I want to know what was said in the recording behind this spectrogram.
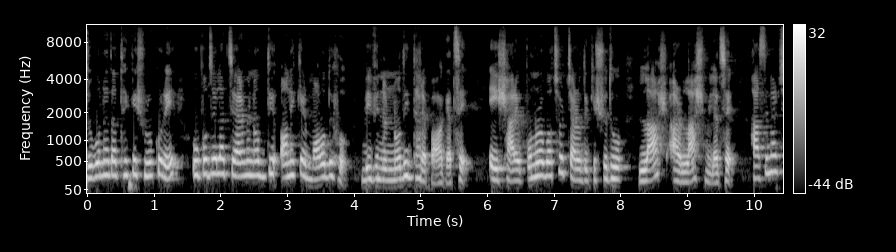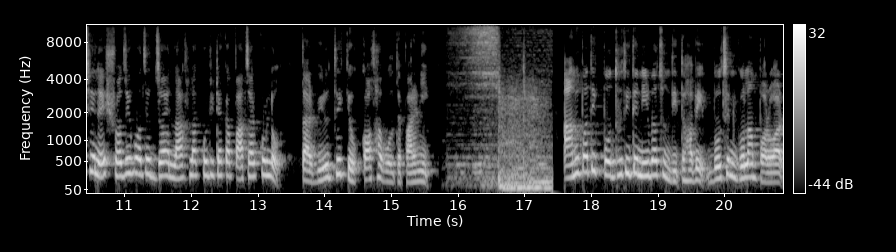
যুবনেতা থেকে শুরু করে উপজেলা চেয়ারম্যান অবধি অনেকের মরদেহ বিভিন্ন নদীর ধারে পাওয়া গেছে। এই সাড়ে পনেরো বছর চারদিকে শুধু লাশ আর লাশ মিলেছে। হাসিনার ছেলে সজীব অজের জয় লাখ লাখ কোটি টাকা পাচার করলেও তার বিরুদ্ধে কেউ কথা বলতে পারেনি। আনুপাতিক পদ্ধতিতে নির্বাচন দিতে হবে, বলছেন গোলাম পরোয়ার।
